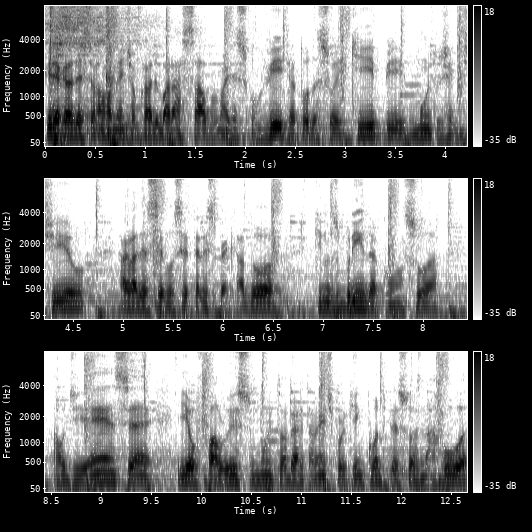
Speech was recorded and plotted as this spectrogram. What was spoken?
Queria agradecer novamente ao Cláudio Barassal por mais esse convite, a toda a sua equipe, muito gentil. Agradecer você, telespectador, que nos brinda com a sua audiência. E eu falo isso muito abertamente porque enquanto pessoas na rua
